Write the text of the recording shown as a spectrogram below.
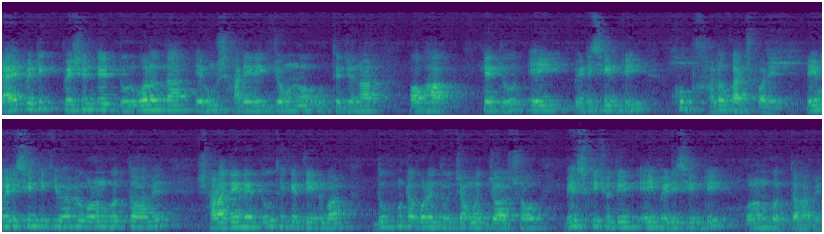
ডায়াবেটিক পেশেন্টের দুর্বলতা এবং শারীরিক যৌন উত্তেজনার অভাব হেতু এই মেডিসিনটি খুব ভালো কাজ করে। এই মেডিসিনটি কীভাবে গ্রহণ করতে হবে? সারাদিনে দু থেকে তিনবার, দু ফুঁটা করে দু চামচ জল সহ বেশ কিছুদিন এই মেডিসিনটি গ্রহণ করতে হবে।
